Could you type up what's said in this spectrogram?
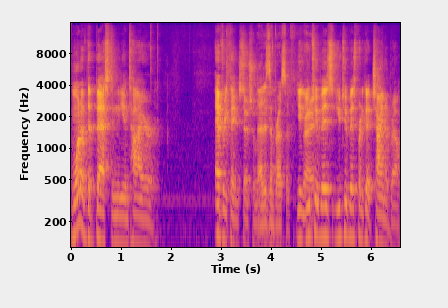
one of the best in the entire everything social media. That is impressive. Yeah, Right. YouTube is YouTube is pretty good. China, bro.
